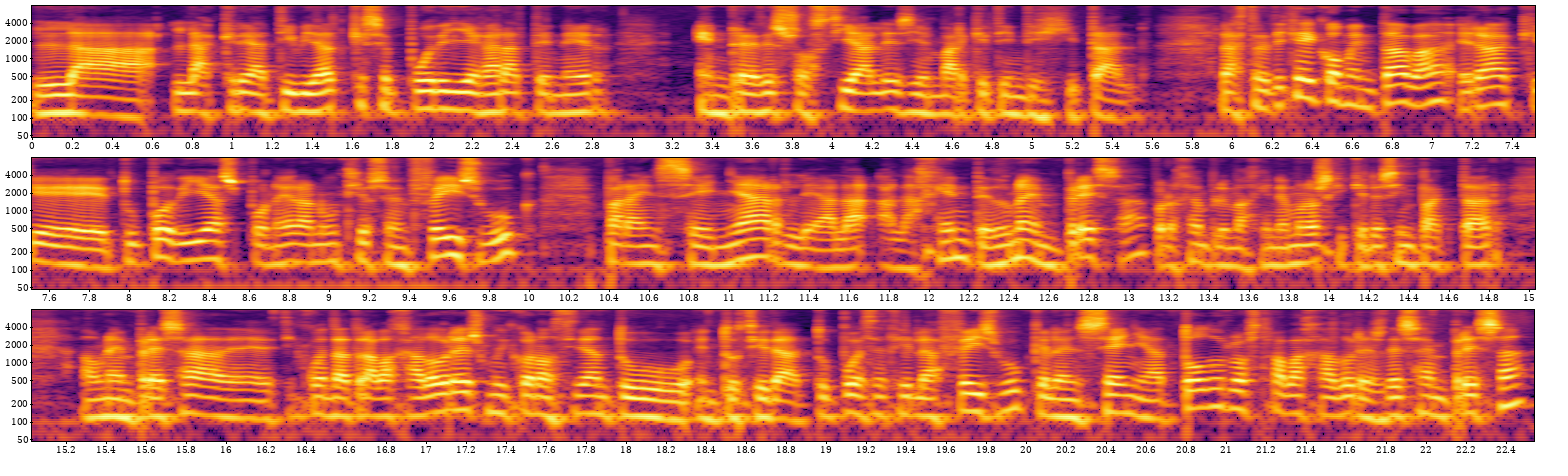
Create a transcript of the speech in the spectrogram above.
la, la creatividad que se puede llegar a tener en redes sociales y en marketing digital. La estrategia que comentaba era que tú podías poner anuncios en Facebook para enseñarle a la, a la, gente de una empresa, por ejemplo, imaginémonos que quieres impactar a una empresa de 50 trabajadores muy conocida en tu, en tu ciudad. Tú puedes decirle a Facebook que le enseñe a todos los trabajadores de esa empresa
